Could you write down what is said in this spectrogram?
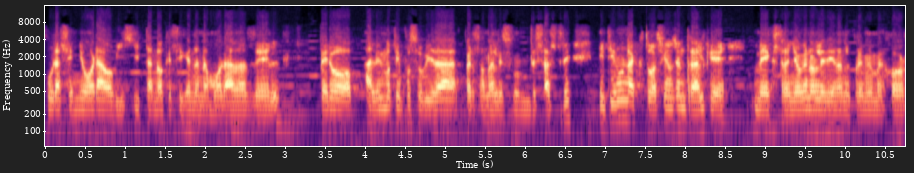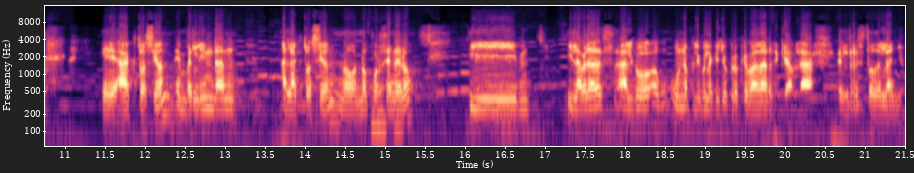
pura señora o viejita no que siguen enamoradas de él pero al mismo tiempo su vida personal es un desastre. Y tiene una actuación central que me extrañó que no le dieran el premio mejor eh, actuación. En Berlín dan a la actuación, no, no por género. Y, y, la verdad es algo, una película que yo creo que va a dar de qué hablar el resto del año.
